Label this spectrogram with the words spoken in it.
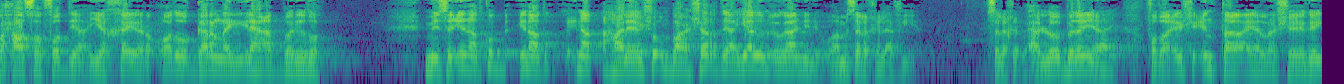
waxaasoo fadlia iyo khayra oo adoo garanaya ilaah aad barido. Mise inaad haleesho umbaa shardia yaadan ogaanin waa masale khilaafiya. Waxaa loo badan yahay fadaa'isha intaa ee la sheegay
